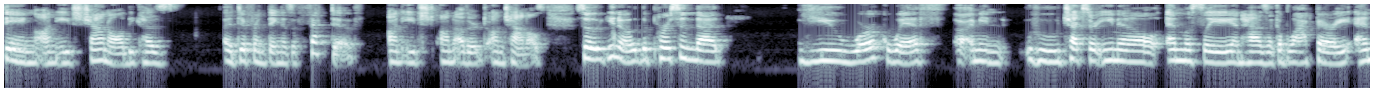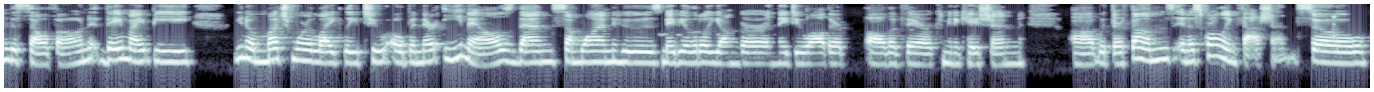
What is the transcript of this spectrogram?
thing on each channel because a different thing is effective on each on other on channels. So you know the person that you work with i mean who checks their email endlessly and has like a blackberry and a cell phone they might be you know much more likely to open their emails than someone who's maybe a little younger and they do all their all of their communication uh, with their thumbs in a scrolling fashion. So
